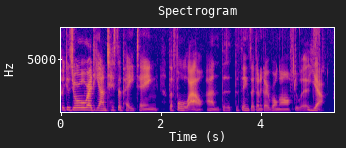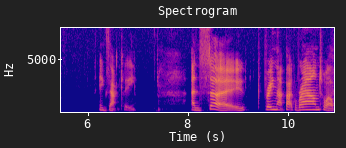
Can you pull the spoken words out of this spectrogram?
because you're already anticipating the fallout and the, the things that are going to go wrong afterwards. Yeah, exactly. And so, to bring that back round to our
